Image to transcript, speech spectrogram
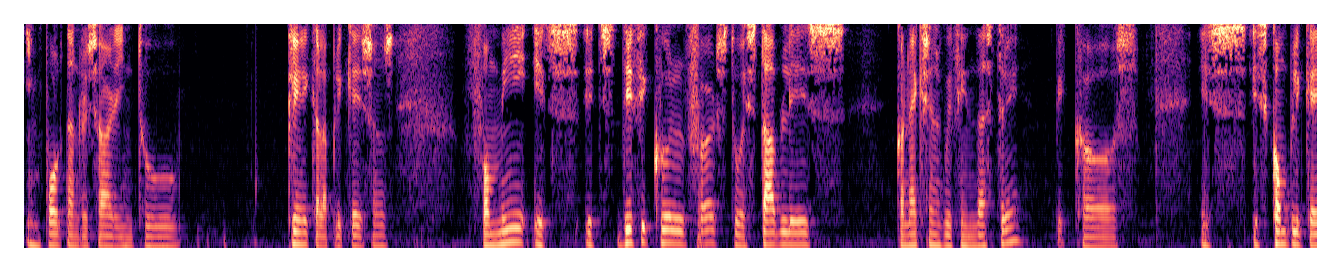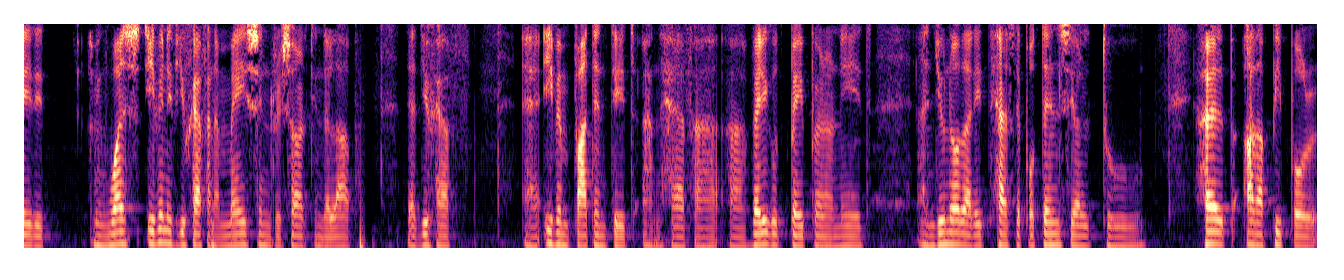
important research into clinical applications, for me, it's it's difficult first to establish connections with industry because it's it's complicated. I mean, once even if you have an amazing result in the lab that you have uh, even patented and have a, a very good paper on it, and you know that it has the potential to help other people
